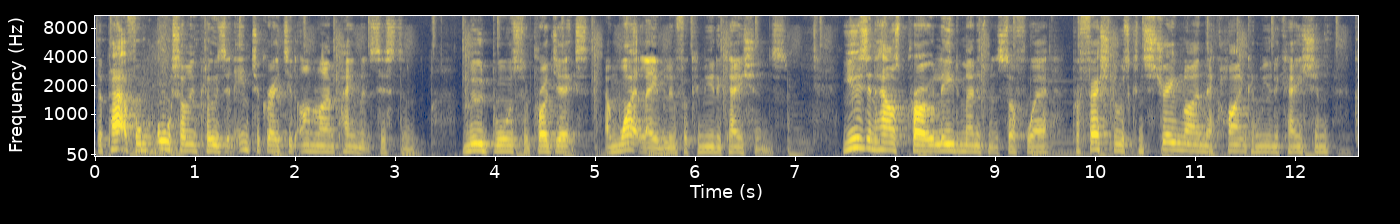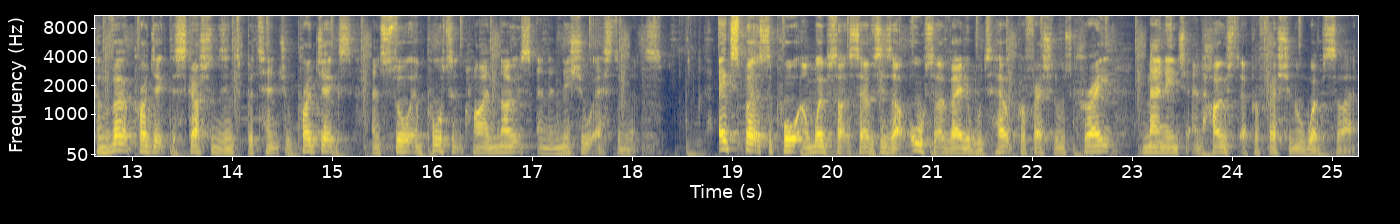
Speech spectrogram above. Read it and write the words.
The platform also includes an integrated online payment system, mood boards for projects, and white labeling for communications. Using Houzz Pro lead management software, professionals can streamline their client communication, convert project discussions into potential projects, and store important client notes and initial estimates. Expert support and website services are also available to help professionals create, manage, and host a professional website.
